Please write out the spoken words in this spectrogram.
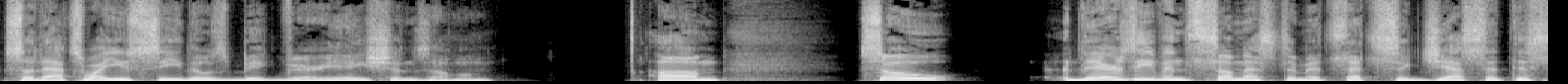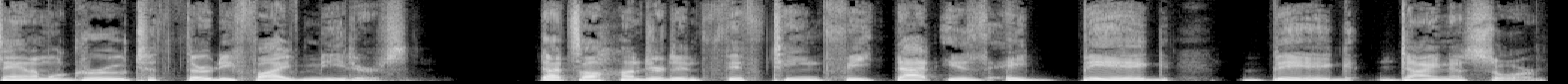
So that's why you see those big variations of them. Um, so there's even some estimates that suggest that this animal grew to 35 meters. That's 115 feet. That is a big, big dinosaur.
